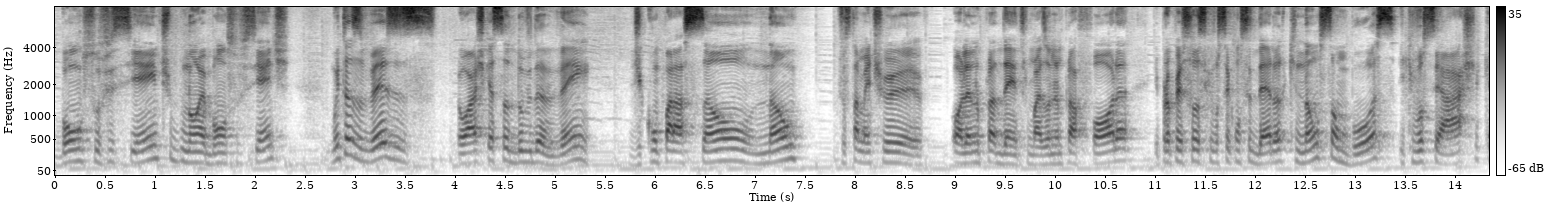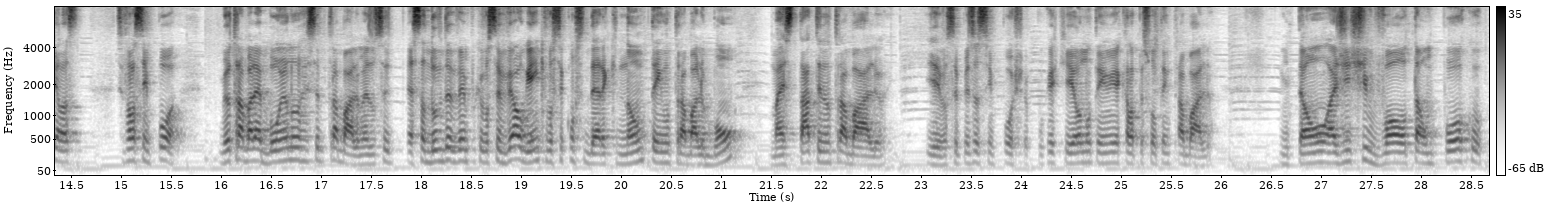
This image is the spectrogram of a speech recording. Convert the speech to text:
Bom o suficiente? Não é bom o suficiente? Muitas vezes eu acho que essa dúvida vem de comparação não justamente olhando para dentro, mas olhando para fora e para pessoas que você considera que não são boas e que você acha que elas você fala assim, pô, meu trabalho é bom e eu não recebo trabalho, mas você, essa dúvida vem porque você vê alguém que você considera que não tem um trabalho bom, mas está tendo trabalho. E aí você pensa assim, poxa, por que, que eu não tenho e aquela pessoa tem trabalho? Então a gente volta um pouco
